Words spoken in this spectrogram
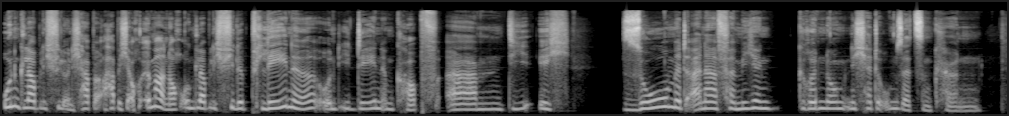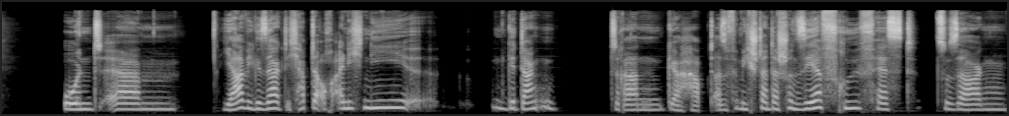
unglaublich viel und ich habe habe ich auch immer noch unglaublich viele Pläne und Ideen im Kopf, ähm, die ich so mit einer Familiengründung nicht hätte umsetzen können. Und, ähm, ja, wie gesagt, ich habe da auch eigentlich nie, äh, Gedanken dran gehabt. Also, für mich stand das schon sehr früh fest zu sagen,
